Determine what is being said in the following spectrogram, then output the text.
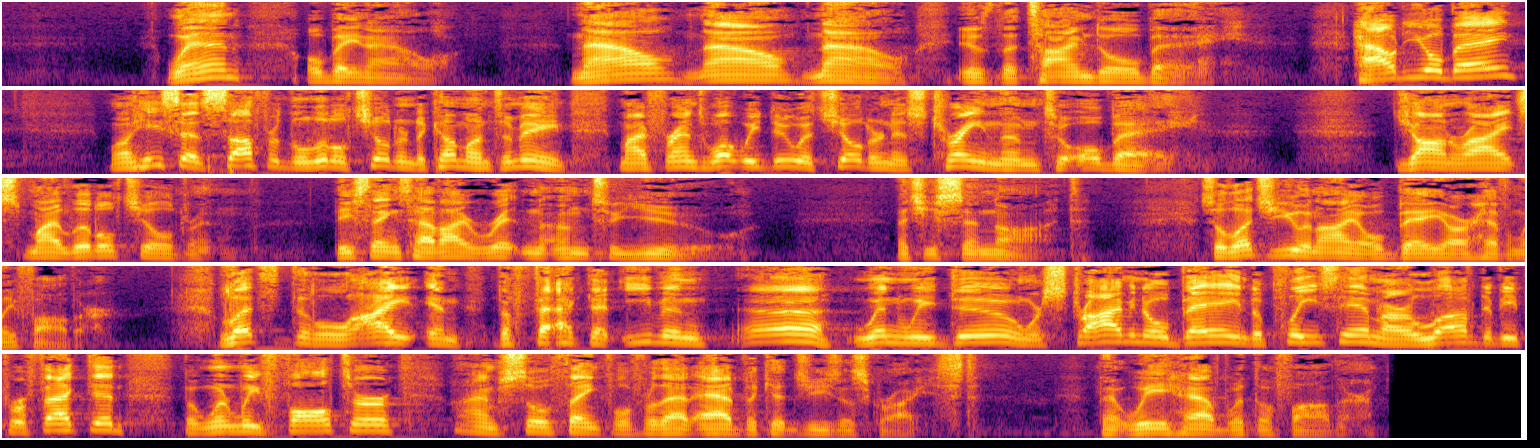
When? Obey now. Now, now, now is the time to obey. How do you obey? Well, he says, suffer the little children to come unto me. My friends, what we do with children is train them to obey. John writes, my little children, these things have I written unto you, that ye sin not. So let's you and I obey our Heavenly Father. Let's delight in the fact that even uh, when we do, and we're striving to obey and to please Him, our love to be perfected, but when we falter, I am so thankful for that advocate, Jesus Christ, that we have with the Father.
